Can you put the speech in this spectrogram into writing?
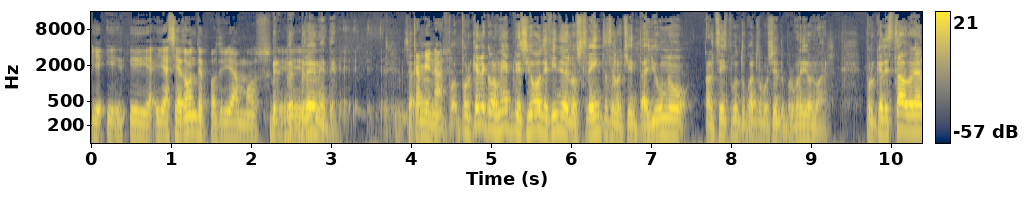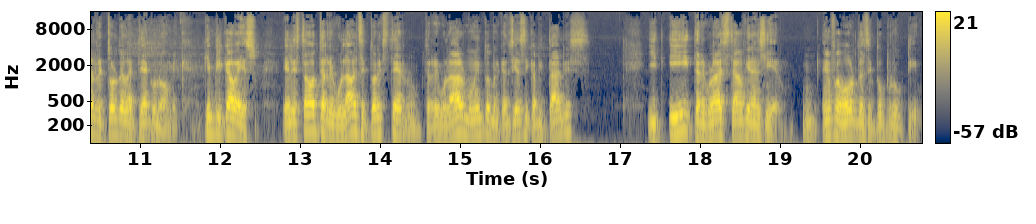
y, hacia dónde podríamos eh, brevemente caminar. ¿Por qué la economía creció de fines de los 30 al 81 al 6.4% por medio anual? porque el Estado era el rector de la actividad económica. ¿Qué implicaba eso? El Estado te regulaba el sector externo, te regulaba el movimiento de mercancías y capitales y, te regulaba el sistema financiero en favor del sector productivo.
